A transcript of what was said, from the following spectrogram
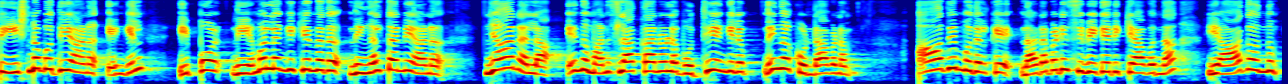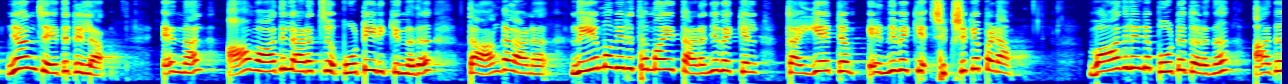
തീഷ്ണബുദ്ധിയാണ് എങ്കിൽ ഇപ്പോൾ നിയമം ലംഘിക്കുന്നത് നിങ്ങൾ തന്നെയാണ്. ഞാനല്ല എന്ന് മനസ്സിലാക്കാനുള്ള ബുദ്ധിയെങ്കിലും നിങ്ങൾക്കുണ്ടാവണം. ആദ്യം മുതൽക്കേ നടപടി സ്വീകരിക്കാവുന്ന യാതൊന്നും ഞാൻ ചെയ്തിട്ടില്ല. എന്നാൽ ആ വാതിൽ അടച്ചു പൂട്ടിയിരിക്കുന്നത് താങ്കളാണ്. നിയമവിരുദ്ധമായി തടഞ്ഞുവെക്കൽ കയ്യേറ്റം എന്നിവയ്ക്ക് ശിക്ഷിക്കപ്പെടാം. വാതിലിന്റെ പൂട്ട് തുറന്ന് അത്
